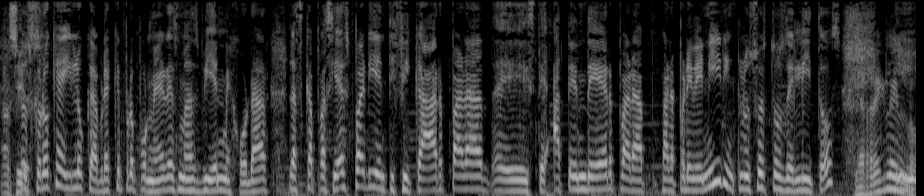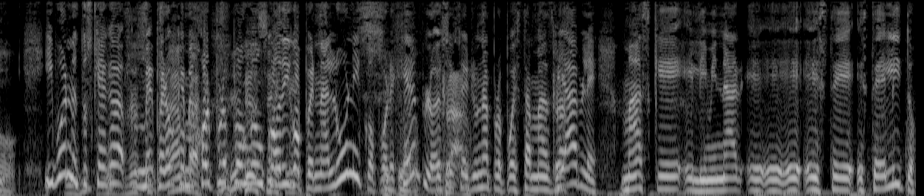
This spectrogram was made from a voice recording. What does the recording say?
Así Entonces es. creo que ahí lo que habría que proponer es más bien mejorar las capacidades para identificar, para eh, este, atender para, para prevenir incluso estos delitos. Y arréglenlo. Y, y bueno, entonces que haga, Pues me- pero que mejor proponga un Sí. código penal único, por Sí, claro. ejemplo. Eso sería una propuesta más Claro. viable, más que eliminar eh, eh, este, este delito.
